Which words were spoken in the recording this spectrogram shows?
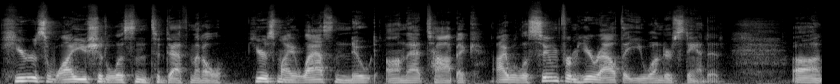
here's why you should listen to death metal. Here's my last note on that topic. I will assume from here out that you understand it. Uh,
